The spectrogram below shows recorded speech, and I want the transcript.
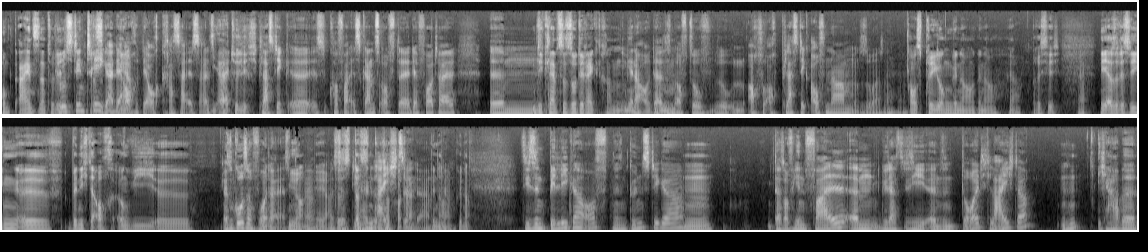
Punkt eins natürlich. Plus den Träger, der ja. auch, der auch krasser ist als Ja, bei natürlich. Plastik. Äh, ist, Koffer ist ganz oft äh, der Vorteil. Ähm, Die klemmst du so direkt dran. genau, da sind oft so, so auch so auch Plastikaufnahmen und sowas. Ne? Ja. Ausprägungen, genau, genau, ja, richtig. Nee, also deswegen äh, bin ich da auch irgendwie, äh, Das ist ein großer Vorteil erstmal, Ja, ne? ja, ja. Dass Das, ist, die das ist halt ein großer leicht Vorteil. sind. Ja. Genau, ja. genau. Sie sind billiger oft, sind günstiger. Mhm. Das auf jeden Fall. Ähm, wie gesagt, sie äh, sind deutlich leichter. Mhm. Ich habe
